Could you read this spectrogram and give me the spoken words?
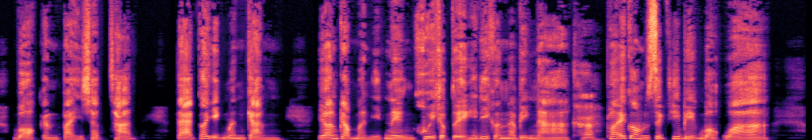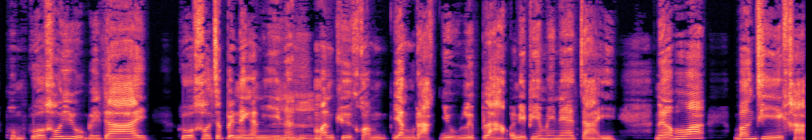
ๆ บอกกันไปชัดๆ แต่ก็อีกเหมือนกัน ย้อนกลับมานิดนึงคุยกับตัวเองให้ดีก่อนนะบิ๊กนะค่ะเพราะไอ้ความรู้สึกที่บิ๊กบอกว่า ผมกลัวเขาอยู่ไม่ได้ กลัวเขาจะเป็นอย่างนี้นั้นอืมมันคือความยังรักอยู่หรือเปล่า อันนี้พี่ไม่แน่ใจ เนอะเพราะว่าบางทีค่ะ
